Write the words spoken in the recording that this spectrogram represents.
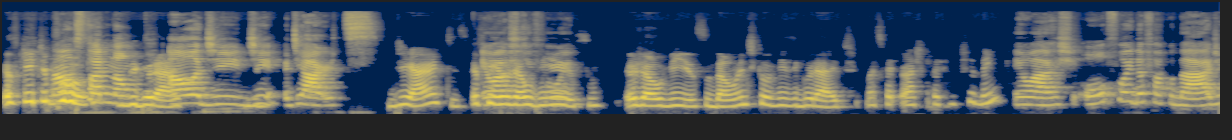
Eu fiquei tipo. Não, história não. Zigurate. Aula de, de, de artes. De artes? Eu, fiquei, Eu eu, já ouvi isso. Eu já ouvi isso. Da onde que eu vi Zigurate? Mas eu acho que faz sentido, hein? Eu acho. Ou foi da faculdade,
